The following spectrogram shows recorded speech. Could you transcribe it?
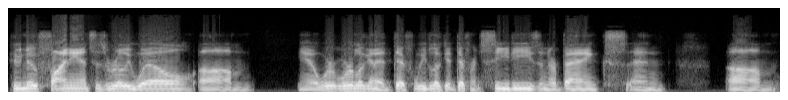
who know finances really well. Um, you know we're, we're looking at different we look at different cds in our banks and um,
